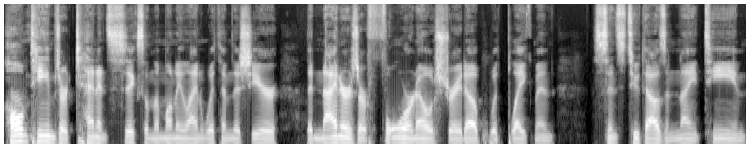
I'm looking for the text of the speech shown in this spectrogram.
home teams are 10 and 6 on the money line with him this year. The Niners are 4 0 straight up with Blakeman since 2019.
